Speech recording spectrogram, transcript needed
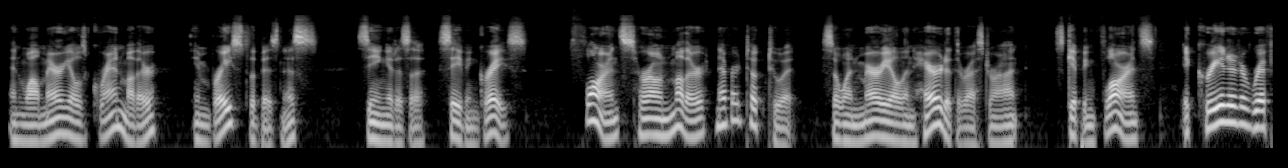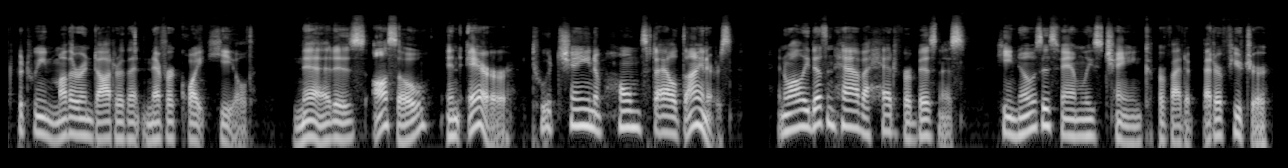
and while Mariel's grandmother embraced the business, seeing it as a saving grace. Florence, her own mother, never took to it, so when Mariel inherited the restaurant, skipping Florence, it created a rift between mother and daughter that never quite healed. Ned is also an heir to a chain of home style diners, and while he doesn't have a head for business, he knows his family's chain could provide a better future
